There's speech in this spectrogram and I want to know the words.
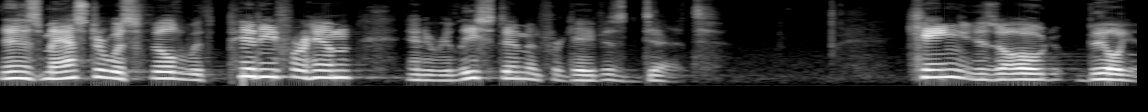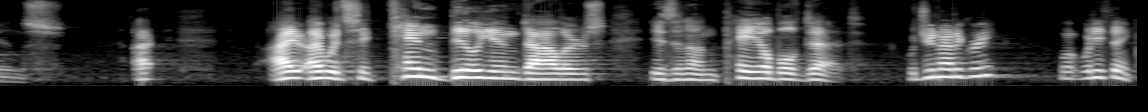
Then his master was filled with pity for him, and he released him and forgave his debt. King is owed billions. I, I, I would say $10 billion is an unpayable debt. Would you not agree? What, what do you think?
